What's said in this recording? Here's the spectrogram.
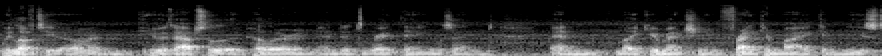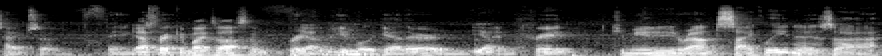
we love Tito, and he was absolutely a pillar and, and did some great things. And and like you're mentioning, Frankenbike and these types of things. Yeah, that Frankenbike's awesome. Bring Yeah. people together and, Yeah. and create community around cycling is uh,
